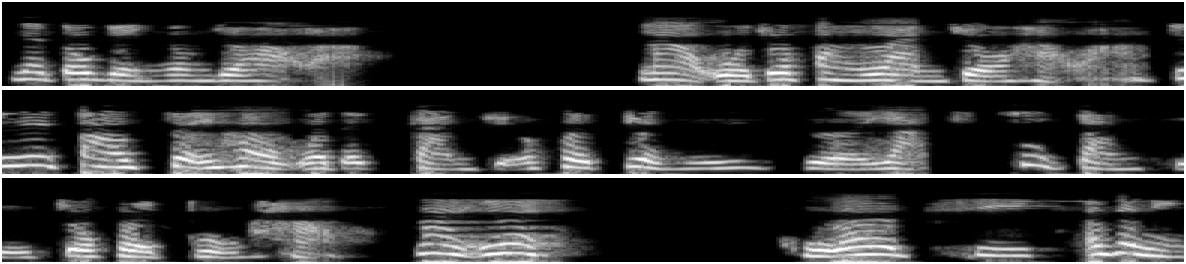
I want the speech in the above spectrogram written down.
那都给你用就好啦。那我就放烂就好啊，就是到最后我的感觉会变成是这样，是感觉就会不好。那因为五二七，而且你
